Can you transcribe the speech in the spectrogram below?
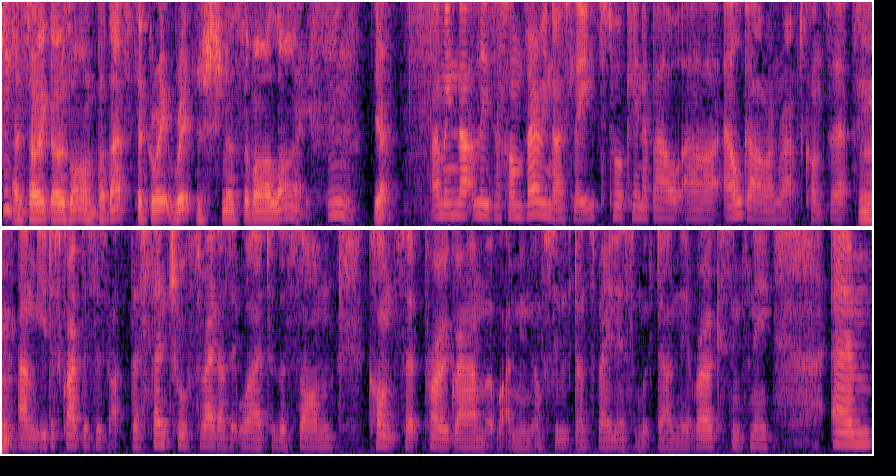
and so it goes on. But that's the great richness of our life. Mm. Yeah. I mean, that leads us on very nicely to talking about uh, Elgar Unwrapped concert. Mm. Um, you described this as like the central thread, as it were, to the Son concert program. I mean, obviously we've done Sibelius and we've done the Eroica Symphony, um,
